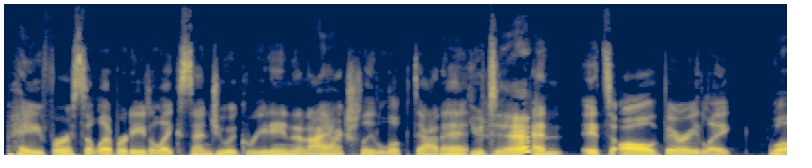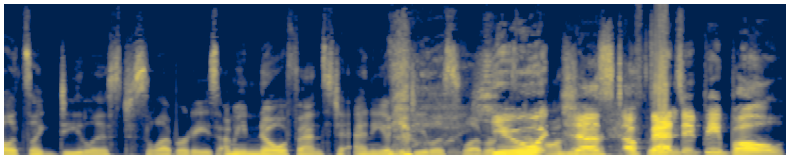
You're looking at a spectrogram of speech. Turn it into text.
pay for a celebrity to like send you a greeting? And I actually looked at it. You did? And it's all very like, well, it's like D list celebrities. I mean, no offense to any of the D list celebrities. you that are on there, just but offended people.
